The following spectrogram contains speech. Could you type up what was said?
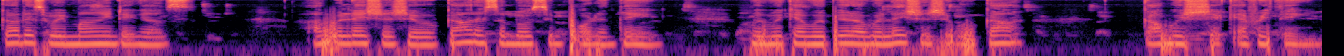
God is reminding us our relationship with God is the most important thing. When we can rebuild our relationship with God, God will shake everything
